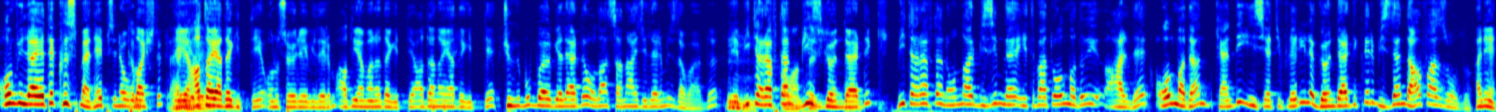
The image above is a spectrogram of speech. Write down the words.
10 vilayete kısmen hepsine Tabii, ulaştık. yere Hatay'a da gitti. Onu söyleyebilirim. Adıyaman'a da gitti. Adana'ya da gitti. Çünkü bu bölgelerde olan sanayicilerimiz de vardı. Ee, Hmm, bir taraftan avantaj. biz gönderdik. Bir taraftan onlar bizimle irtibat olmadığı halde olmadan kendi inisiyatifleriyle gönderdikleri bizden daha fazla oldu. Hani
